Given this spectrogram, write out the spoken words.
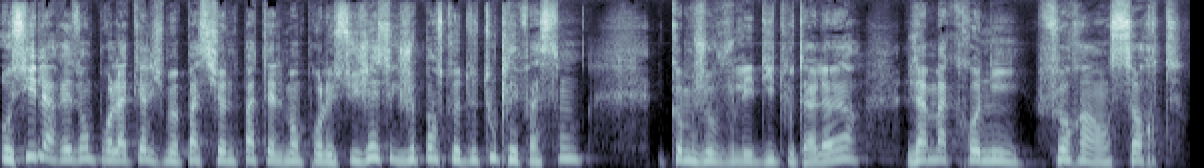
aussi, la raison pour laquelle je me passionne pas tellement pour le sujet, c'est que je pense que de toutes les façons, comme je vous l'ai dit tout à l'heure, la Macronie fera en sorte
